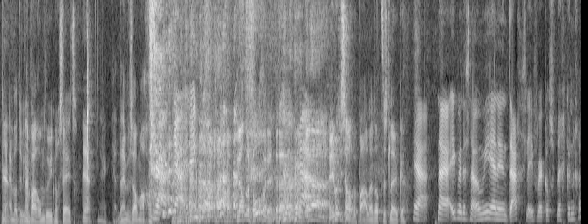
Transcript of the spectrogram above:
Ja, Ja. en wat doe je? En waarom doe je het nog steeds? Ja, dan hebben we ze allemaal gehad. Ja, ja, in één klap. Een andere volgorde. Ja. Je mag jezelf bepalen, dat is het leuke. Ja, nou ja, ik ben dus Naomi en in het dagelijks leven werk ik als verpleegkundige.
